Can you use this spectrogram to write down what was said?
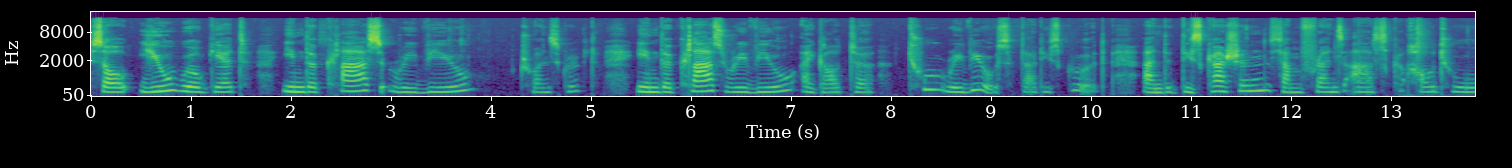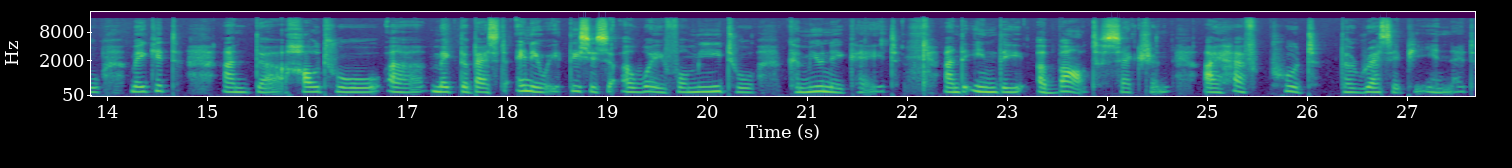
So you will get in the class review transcript. In the class review, I got uh, two reviews. That is good. And discussion, some friends ask how to make it and uh, how to uh, make the best. Anyway, this is a way for me to communicate. And in the about section, I have put the recipe in it.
